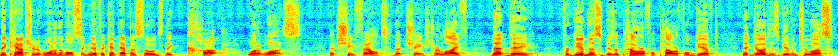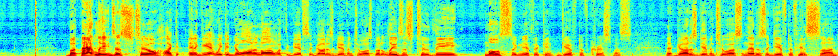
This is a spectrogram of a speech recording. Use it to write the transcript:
They captured it. One of the most significant episodes, they caught what it was that she felt that changed her life that day. Forgiveness is a powerful, powerful gift that God has given to us. But that leads us to, and again, we could go on and on with the gifts that God has given to us, but it leads us to the most significant gift of Christmas that God has given to us, and that is the gift of His Son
